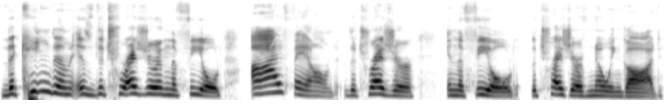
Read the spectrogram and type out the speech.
The kingdom is the treasure in the field. I found the treasure in the field, the treasure of knowing God.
